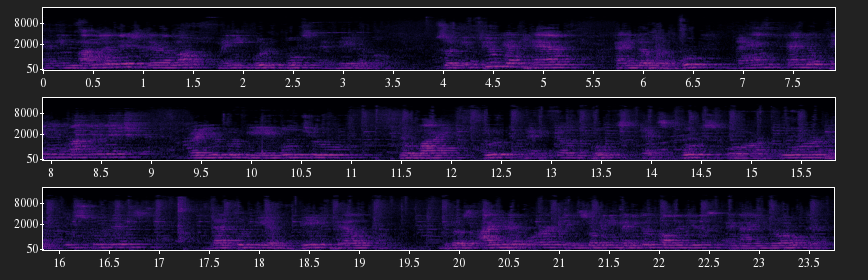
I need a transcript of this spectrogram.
And in Bangladesh, there are not many good books available. So if you can have kind of a book bank kind of thing in Bangladesh, where you could be able to provide good medical books, textbooks for poor medical students, that would be a big help because I have worked in so many medical colleges and I know that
